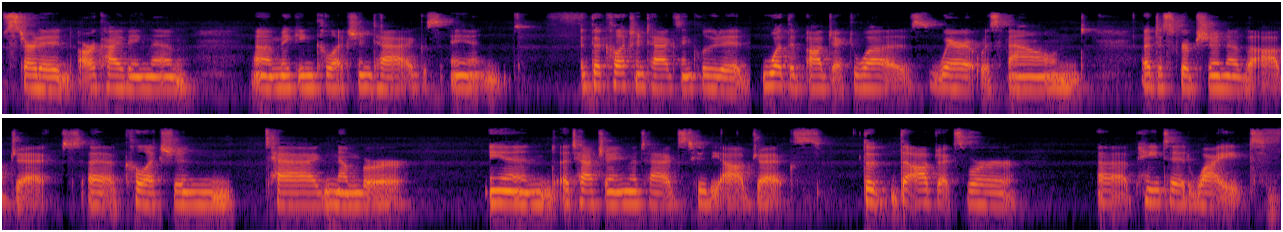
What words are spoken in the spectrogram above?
started archiving them, um, making collection tags, and the collection tags included what the object was, where it was found, a description of the object, a collection tag number, and attaching the tags to the objects. The the objects were uh, painted white.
